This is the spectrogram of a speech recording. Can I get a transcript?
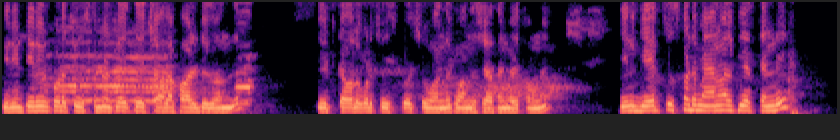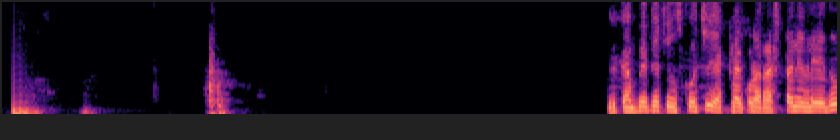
మీరు ఇంటీరియర్ కూడా చూసుకున్నట్లయితే చాలా క్వాలిటీగా ఉంది. సీట్ కవర్లు కూడా చూసుకోవచ్చు వందకు వంద శాతంగా అయితే ఉన్నాయి. దీని గేర్ చూసుకుంటే మాన్యువల్ గేర్స్ అండి. మీరు కంప్లీట్గా చూసుకోవచ్చు ఎక్కడ కూడా రెస్ట్ అనేది లేదు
